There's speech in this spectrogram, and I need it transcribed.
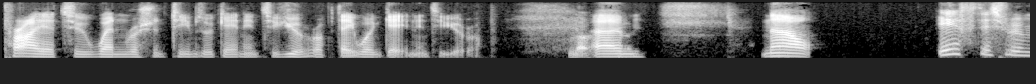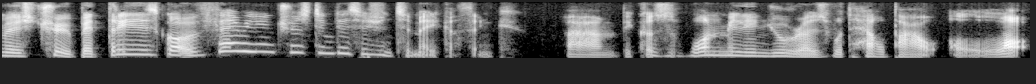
Prior to when Russian teams were getting into Europe, they weren't getting into Europe. no. Um, now, if this rumor is true, Petri's got a very interesting decision to make, I think, um, because one million euros would help out a lot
